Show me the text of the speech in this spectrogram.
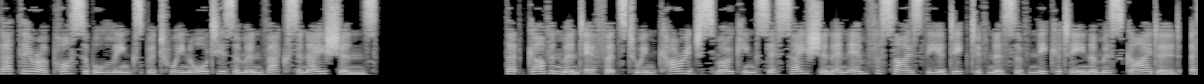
That there are possible links between autism and vaccinations that government efforts to encourage smoking cessation and emphasize the addictiveness of nicotine are misguided. A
